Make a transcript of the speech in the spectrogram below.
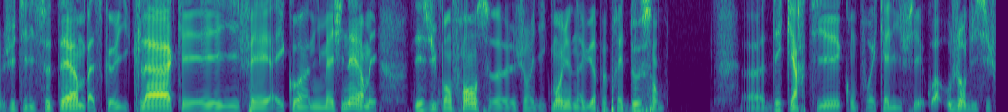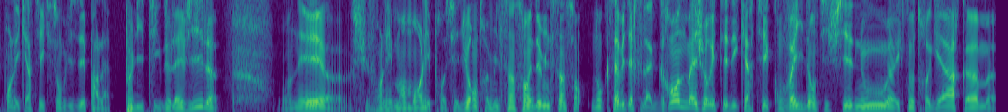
j'utilise ce terme parce qu'il claque et il fait écho à un imaginaire, mais des UP en France, euh, juridiquement, il y en a eu à peu près 200. Euh, des quartiers qu'on pourrait qualifier. Aujourd'hui, si je prends les quartiers qui sont visés par la politique de la ville, on est, euh, suivant les moments, les procédures, entre 1500 et 2500. Donc ça veut dire que la grande majorité des quartiers qu'on va identifier, nous, avec notre regard, comme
